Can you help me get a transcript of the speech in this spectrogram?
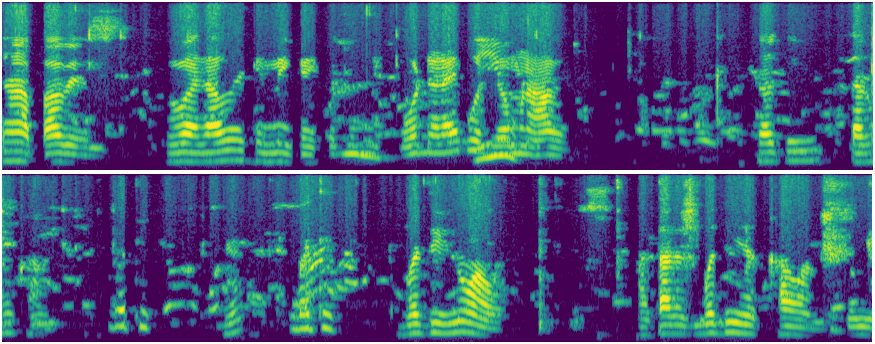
હા ભાવે અવાજ આવે કે નહીં કઈ ખબર નહીં. ઓર્ડર આપ્યો છે હમણાં આવે. તારું શું ખાવાનું બધી. બધી. બધી નો આવે. આ તારે બધી જ ખાવાનું ગમે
